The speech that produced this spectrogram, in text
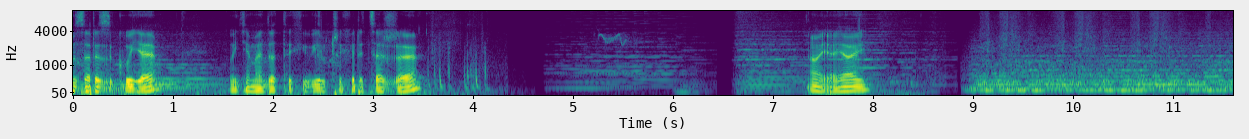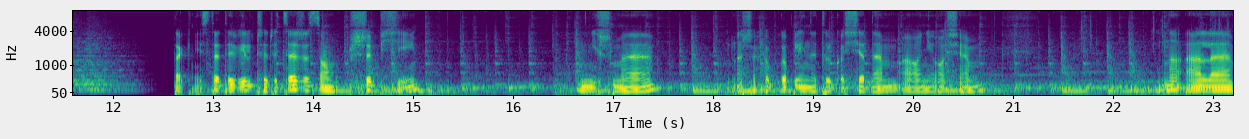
zaryzykuję. Pójdziemy do tych wilczych rycerzy. Oj, oj, oj. Tak, niestety wilczy rycerze są szybsi niż my. Nasze hobgobliny tylko 7, a oni 8. No ale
